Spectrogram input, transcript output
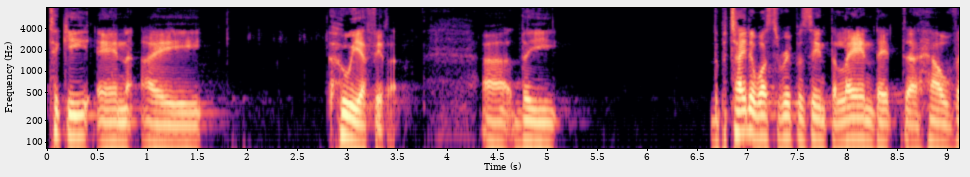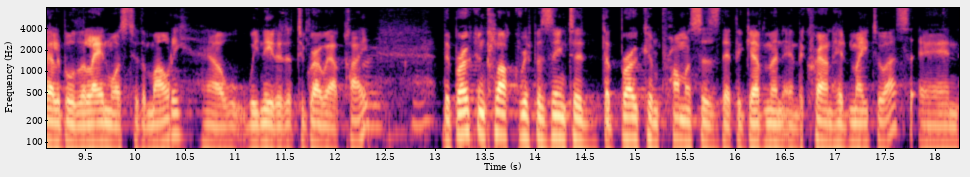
tiki, and a huia feather. Uh, the the potato was to represent the land that uh, how valuable the land was to the Maori, how we needed it to grow our kai. The broken clock represented the broken promises that the government and the crown had made to us, and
